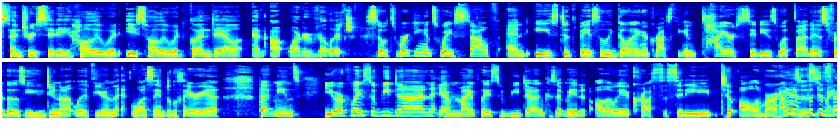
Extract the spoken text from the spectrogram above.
Century City, Hollywood, East Hollywood, Glendale, and Atwater Village. So it's working its way south and east. It's basically going across the entire city, is what that is. For those of you who do not live here in the Los Angeles area, that means your place would be done Yeah. and my place would be done because it made it all the way across the city to all of our houses. yeah, but the by now.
